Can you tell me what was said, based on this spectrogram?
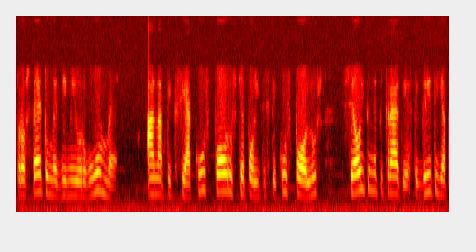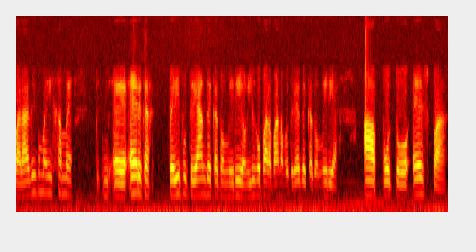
προσθέτουμε δημιουργούμε αναπτυξιακούς πόρους και πολιτιστικούς πόλους σε όλη την επικράτεια. Στην Κρήτη, για παράδειγμα, είχαμε ε, έργα περίπου 30 εκατομμυρίων, λίγο παραπάνω από 30 εκατομμύρια από το ΕΣΠΑ,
